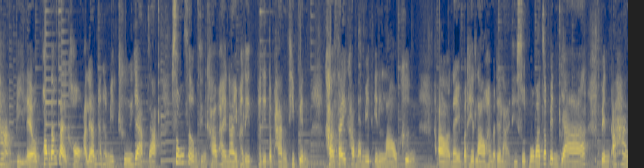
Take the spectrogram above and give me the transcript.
15 ปีแล้ว ความตั้งใจของอารียนพันธมิตรคืออยากจะส่งเสริมสินค้าภายในผลิตผลิตภัณฑ์ที่เป็นคาไซคามามิดอินลาวขึ้นในประเทศลาวให้มันได้หลายที่สุดไม่ว่าจะเป็นยา เป็นอาหาร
